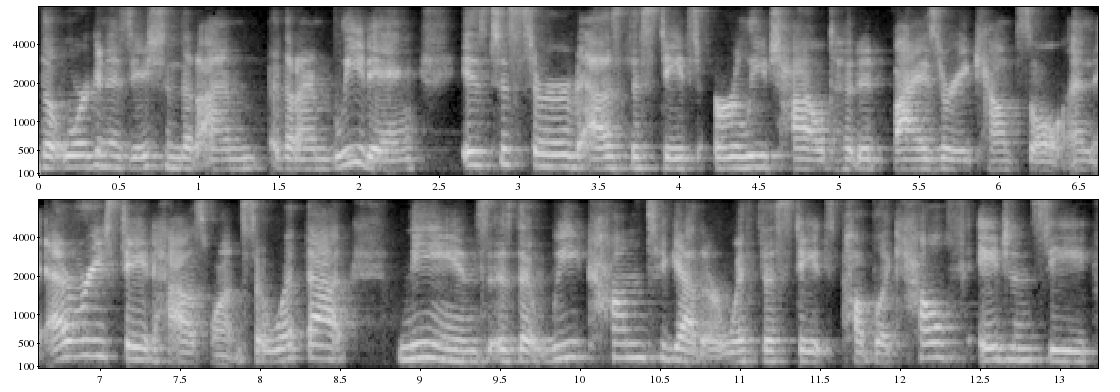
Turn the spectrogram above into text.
the organization that I'm that I'm leading is to serve as the state's early childhood advisory council and every state has one. So what that means is that we come together with the state's public health agency,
